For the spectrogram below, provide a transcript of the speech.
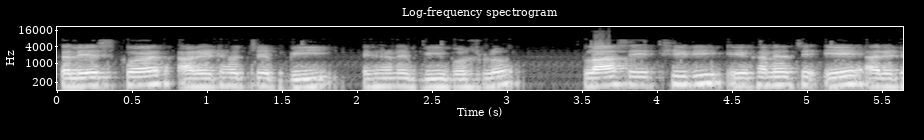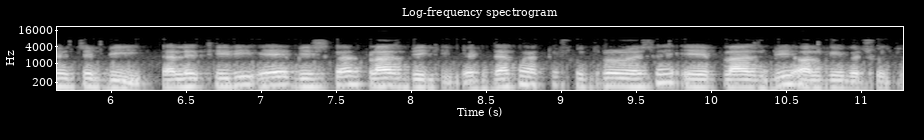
তাহলে এ স্কোয়ার, আর এটা হচ্ছে বি এখানে বি বসল, প্লাস এই থ্রি, এখানে হচ্ছে এ আর এটা হচ্ছে বি তাহলে three a b square, plus b cube, এটা দেখো একটা সূত্র রয়েছে এ প্লাস বি অল কিউবের সূত্র।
